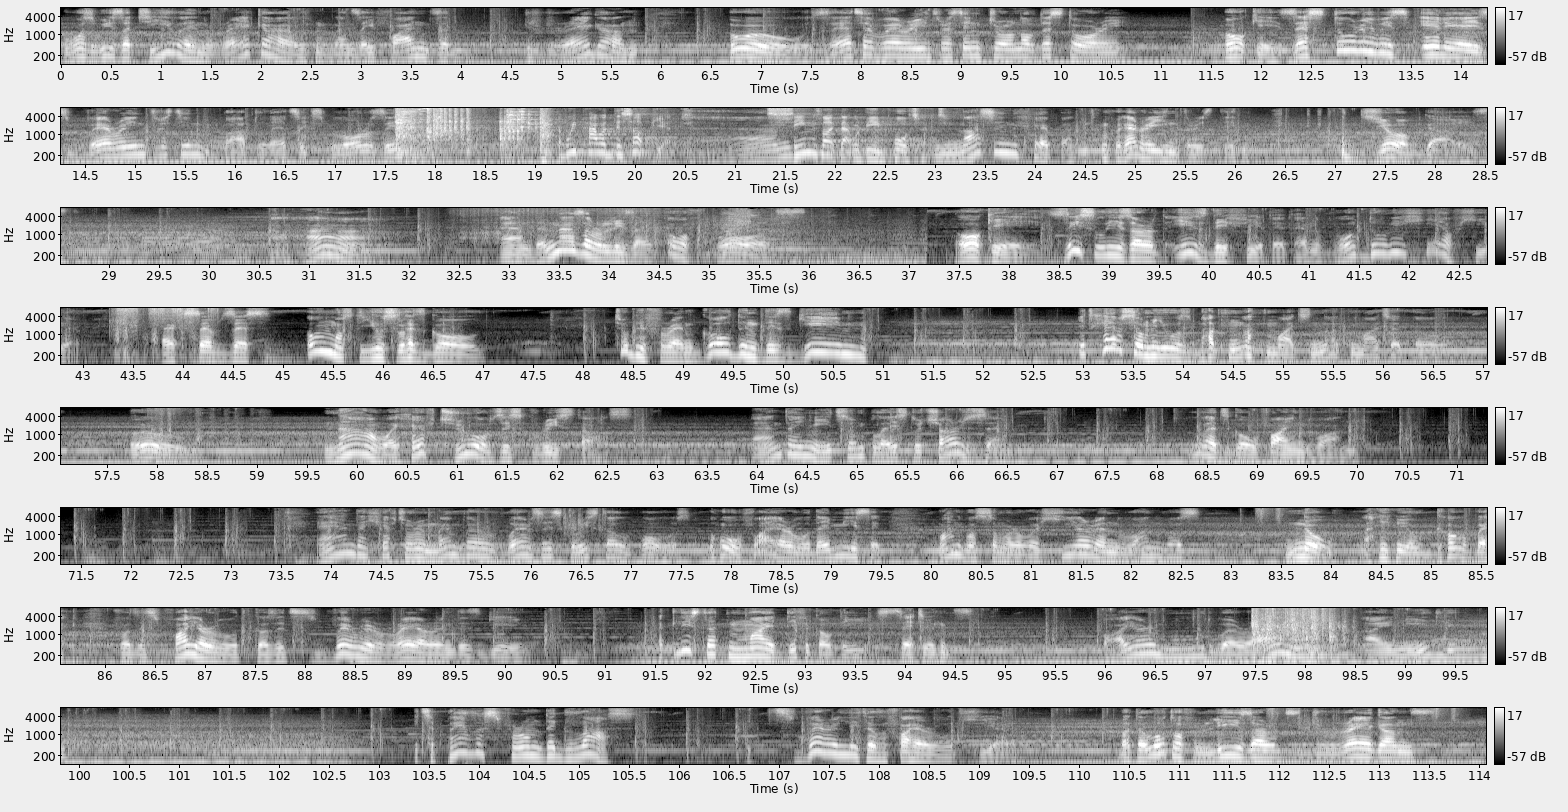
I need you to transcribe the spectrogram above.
who was with Attila and Rekka when they find the dragon. Oh, that's a very interesting turn of the story. Okay, the story with Elia is very interesting, but let's explore this. Have we powered this up yet? And Seems like that would be important. nothing happened. very interesting. Good job, guys. Aha. And another lizard, of course. Okay, this lizard is defeated, and what do we have here? Except this almost useless gold. To be frank, gold in this game... It have some use, but not much, not much at all. Oh. Now I have two of these crystals. And I need some place to charge them. Let's go find one. And I have to remember where this crystal was. Oh, firewood, I miss it. One was somewhere over here and one was... No, I will go back for this firewood because it's very rare in this game. At least at my difficulty settings. Firewood, where are you? I need you. It's a palace from the glass. It's very little firewood here. But a lot of lizards, dragons,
